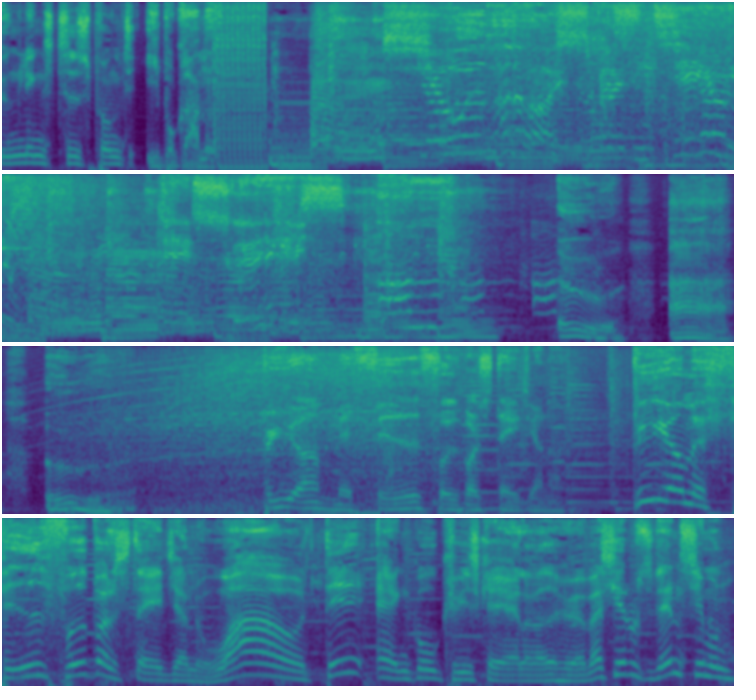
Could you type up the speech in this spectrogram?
yndlingstidspunkt i programmet. Showet på The Voice præsenterer nu den skønne quiz om Byer med fede fodboldstadioner. Byer med fede fodboldstadion. Wow, det er en god quiz, kan jeg allerede høre. Hvad siger du til den, Simon?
